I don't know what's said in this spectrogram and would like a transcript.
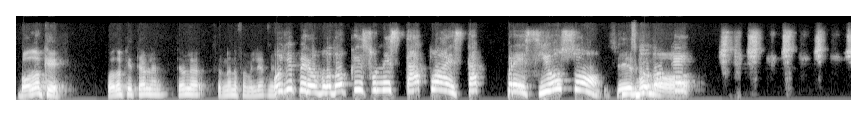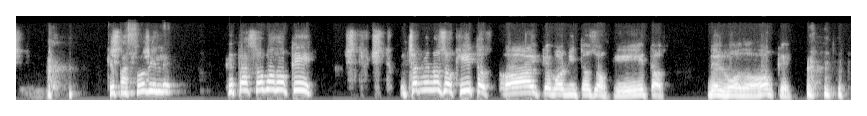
Bodoque. Bodoque, te hablan. Te habla Fernando Familiar. mira. Oye, pero Bodoque es una estatua, está precioso. Sí, es como... Bodoque. ¿Qué pasó? Dile. ¿Qué pasó, Bodoque? Échame unos ojitos. Ay, qué bonitos ojitos del Bodoque.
